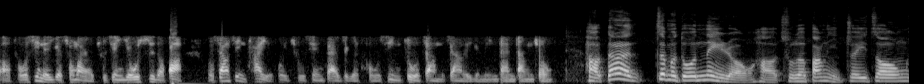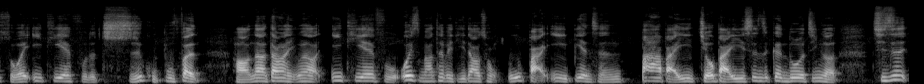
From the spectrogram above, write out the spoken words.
呃投信的一个筹码有出现优势的话，我相信它也会出现在这个投信做账的这样的一个名单当中。好，当然这么多内容，哈，除了帮你追踪所谓 ETF 的持股部分，好，那当然你问到 ETF 为什么要特别提到从五百亿变成八百亿、九百亿甚至更多的金额？其实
